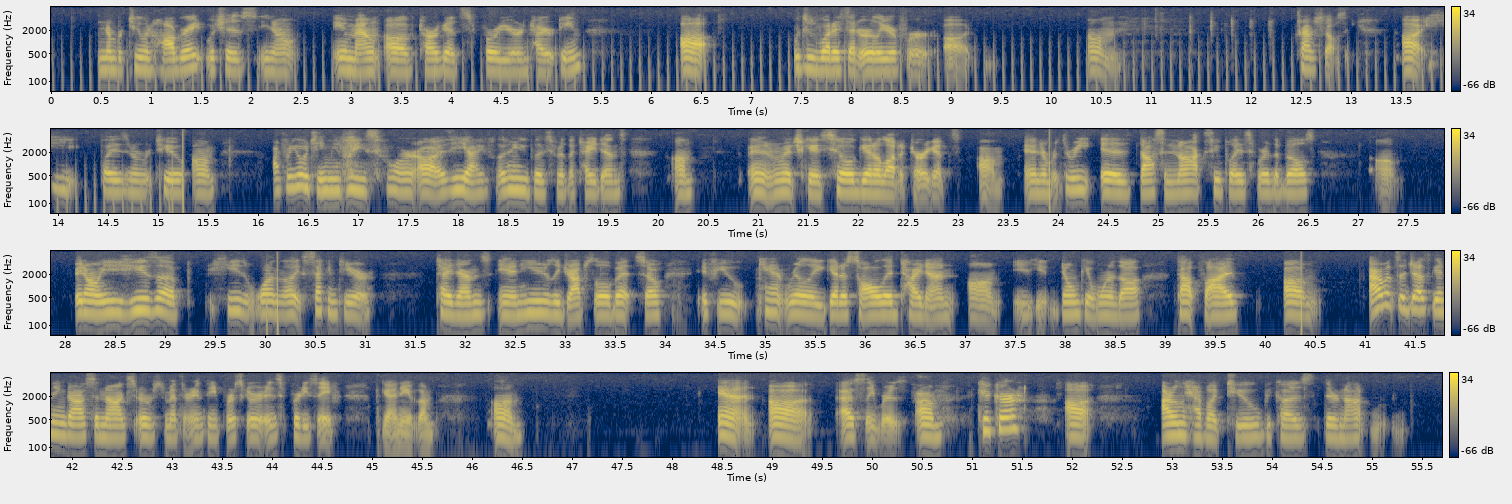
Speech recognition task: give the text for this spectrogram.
number two in hog rate, which is you know the amount of targets for your entire team. Uh, which is what I said earlier for uh, um, Travis Kelce. Uh, he plays number two. Um, I forget what team he plays for. Uh, yeah, I think he plays for the Titans. Um, in which case he'll get a lot of targets. Um, and number three is Dawson Knox, who plays for the Bills. Um, you know, he, he's a he's one of the like second tier tight ends, and he usually drops a little bit. So if you can't really get a solid tight end, um, you don't get one of the top five. Um, I would suggest getting Dawson Knox, Irv Smith, or Anthony Firkser is pretty safe to get any of them. Um, and uh, as sleepers, um, kicker, uh, I only have like two because they're not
